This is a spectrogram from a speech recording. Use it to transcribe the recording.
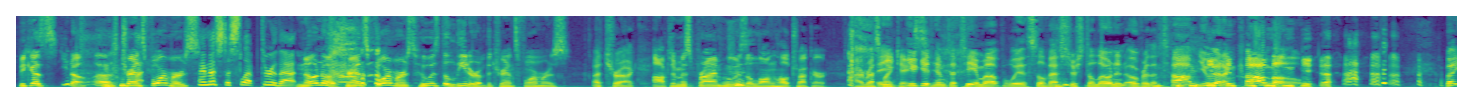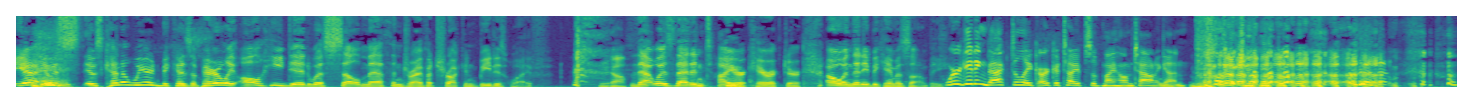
because, you know, uh, Transformers. I must have slept through that. No, no, Transformers. Who is the leader of the Transformers? a truck. Optimus Prime, who is a long haul trucker. I rest my case. you get him to team up with Sylvester Stallone and Over the Top. You got a combo. But yeah, it was it was kind of weird because apparently all he did was sell meth and drive a truck and beat his wife. Yeah. That was that entire character. Oh, and then he became a zombie. We're getting back to like archetypes of my hometown again.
